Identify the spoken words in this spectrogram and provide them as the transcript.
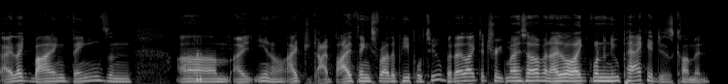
I like buying things and. Um, I you know I, I buy things for other people too, but I like to treat myself, and I like when a new package is coming.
